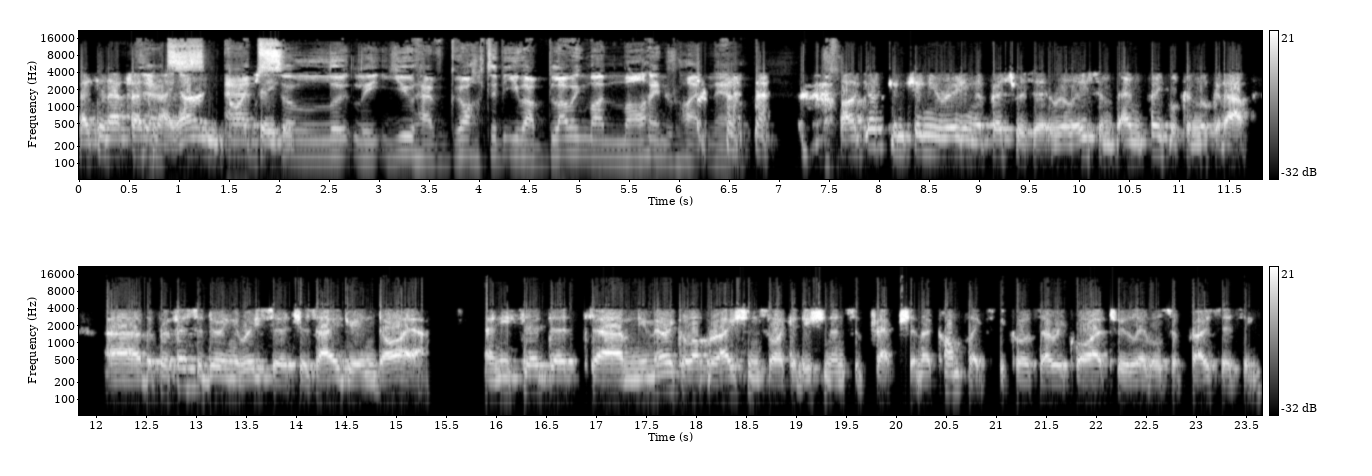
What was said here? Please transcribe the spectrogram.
Isn't that fascinating? That's absolutely. You have got to be, you are blowing my mind right now. I'll just continue reading the press release, and, and people can look it up. Uh, the professor doing the research is Adrian Dyer, and he said that um, numerical operations like addition and subtraction are complex because they require two levels of processing.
